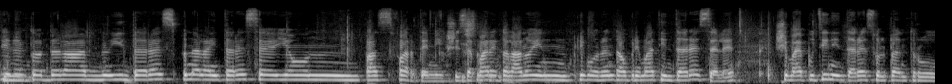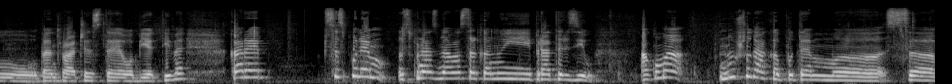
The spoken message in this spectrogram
Acum... director, de la interes până la interese e un pas foarte mic și se pare că la noi, în primul rând, au primat interesele și mai puțin interesul pentru, pentru aceste obiective, care, să spunem, spuneați dumneavoastră că nu e prea târziu. Acum, nu știu dacă putem uh, să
